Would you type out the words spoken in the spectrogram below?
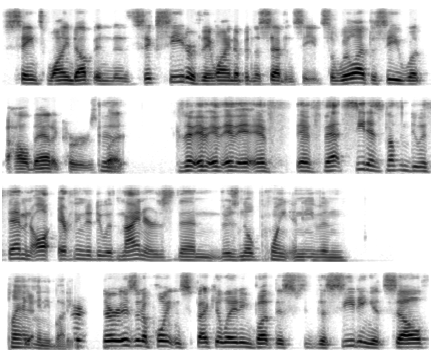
Saints wind up in the sixth seed or if they wind up in the seventh seed. So we'll have to see what how that occurs. But because if, if, if if if that seat has nothing to do with them and all everything to do with Niners, then there's no point in even playing yeah, anybody. There, there isn't a point in speculating, but this the seating itself,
